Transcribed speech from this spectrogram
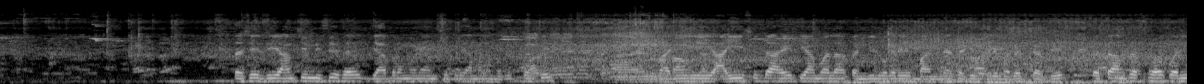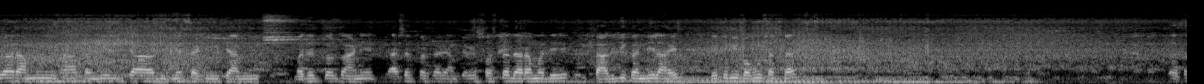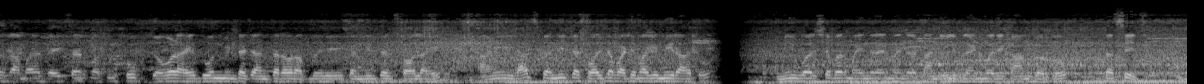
तसेच ही आमची मिसेस आहेत ज्याप्रमाणे आमच्याकडे आम्हाला मदत करते आणि माझी आईसुद्धा आहे ती आम्हाला कंदील वगैरे बांधण्यासाठी वगैरे मदत करते. तसं आमचा सहपरिवार आम्ही हा कंदीलच्या बिझनेससाठी इथे आम्ही मदत करतो. आणि अशाच प्रकारे आमच्याकडे स्वस्त दरामध्ये कागदी कंदील आहेत हे तुम्ही बघू शकता. तसंच आम्हाला दहिसरपासून खूप जवळ आहे. दोन मिनटाच्या अंतरावर आपलं हे कंदीलचं स्टॉल आहे. आणि ह्याच कंदीलच्या स्टॉलच्या पाठीमागे मी राहतो. मी वर्षभर महिंद्रा अँड महिंद्रा कांदिवली प्लॅन्टमध्ये काम करतो. तसेच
